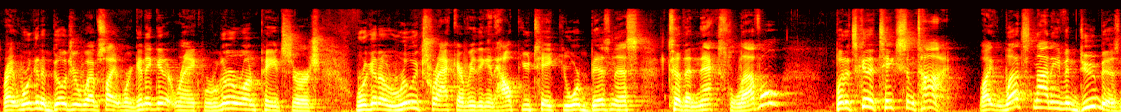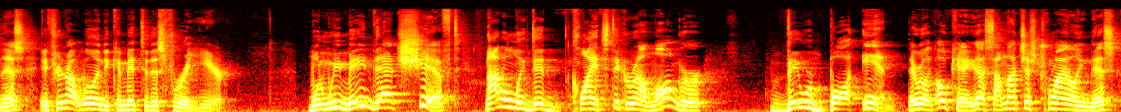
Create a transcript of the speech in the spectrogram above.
right? We're going to build your website, we're going to get it ranked, we're going to run paid search, we're going to really track everything and help you take your business to the next level, but it's going to take some time. Like, let's not even do business if you're not willing to commit to this for a year. When we made that shift, not only did clients stick around longer, they were bought in. They were like, okay, yes, I'm not just trialing this.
